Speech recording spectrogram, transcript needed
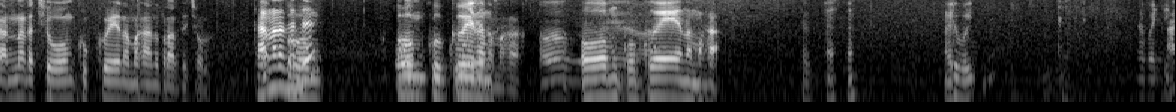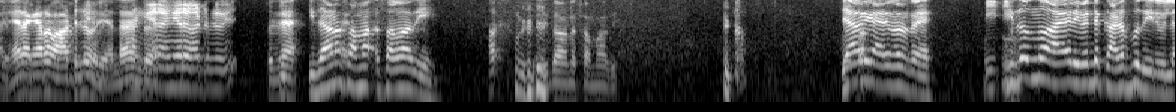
കണ്ണടച്ച് ഓം കുക്കുവേ നമഹ എന്ന് പ്രാർത്ഥിച്ചോളൂ. കണ്ണടച്ച് ഓം കുക്കുവേ നമഹ. ഓം കുക്കുവേ നമഃ ഏ, ഏ. അവർ പോയി. അങ്ങനെ അങ്ങനെ വാട്ടിന് പോയി. അല്ലാതെ പിന്നെ? ഇതാണ് സമ- സമാധി. ഇതാണ് സമാധി. ഞാൻ ഒരു കാര്യം പറയട്ടെ? ഇ- ഇതൊന്നും ആയാലും ഇവന്റെ കഴപ്പ് തീരൂല.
